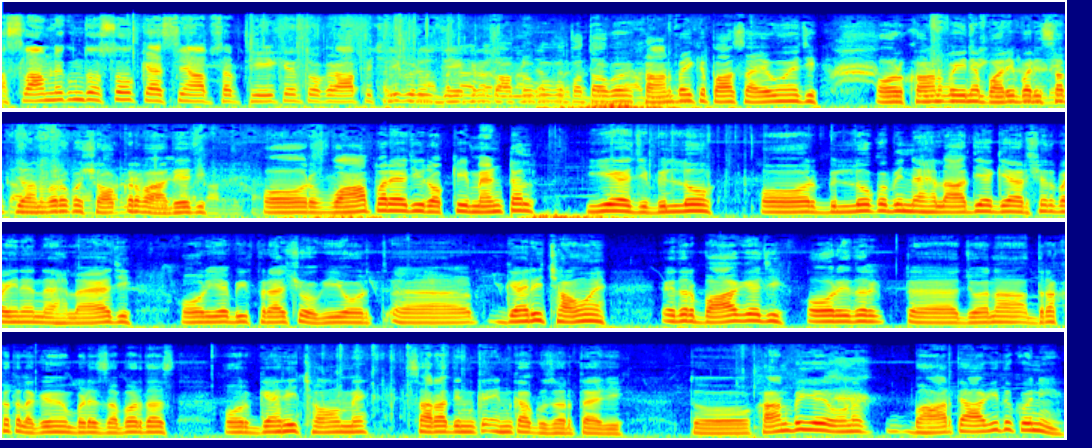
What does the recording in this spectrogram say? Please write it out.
असलम दोस्तों, कैसे हैं आप सब? ठीक हैं? तो अगर आप पिछली वीडियो देख रहे हैं तो आप लोगों को पता होगा कि खान भाई के पास आए हुए हैं जी, और खान भाई ने बारी बारी सब जानवरों को शॉक करवा दिया जी। और वहाँ पर है जी रॉकी मेंटल, ये है जी बिल्लो, और बिल्लो को भी नहला दिया गया, अरशद भाई ने नहलाया जी, और ये भी फ्रेश होगी और गहरी छाँव है। इधर बाग है जी, और इधर जो है ना, दरख्त लगे हुए हैं, बड़े ज़बरदस्त, और गहरी छाँव में सारा दिन इनका गुजरता है जी। तो खान भाई, ये बाहर तो आ गई तो कोई नहीं?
